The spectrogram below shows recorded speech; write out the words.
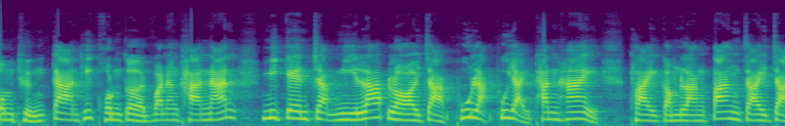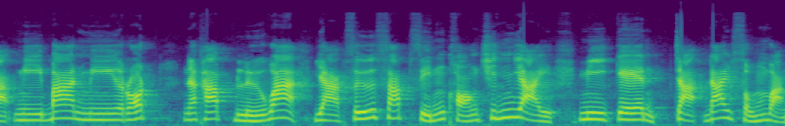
วมถึงการที่คนเกิดวันอังคารนั้น มีเกณฑ์จะมีลาบลอยจากผู้หลักผู้ใหญ่ท่านให้ ใครกำลังตั้งใจจะมีบ้านมีรถนะครับหรือว่าอยากซื้อทรัพย์สินของชิ้นใหญ่ มีเกณฑ์จะได้สมหวัง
